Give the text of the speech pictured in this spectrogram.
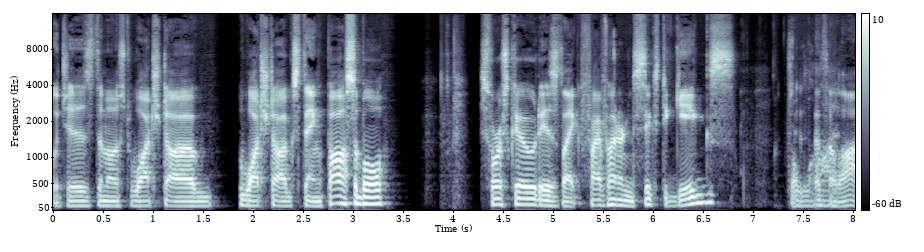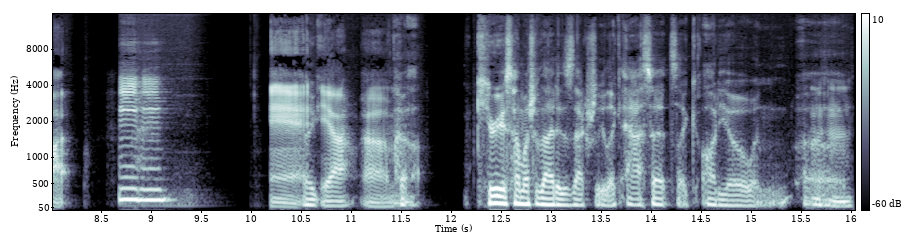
which is the most Watchdog Watch Dogs thing possible. Source code is like 560 gigs. That's a lot. That's a lot. Mm-hmm. And Like- yeah, um, Curious how much of that is actually like assets, like audio and uh, Mhm.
